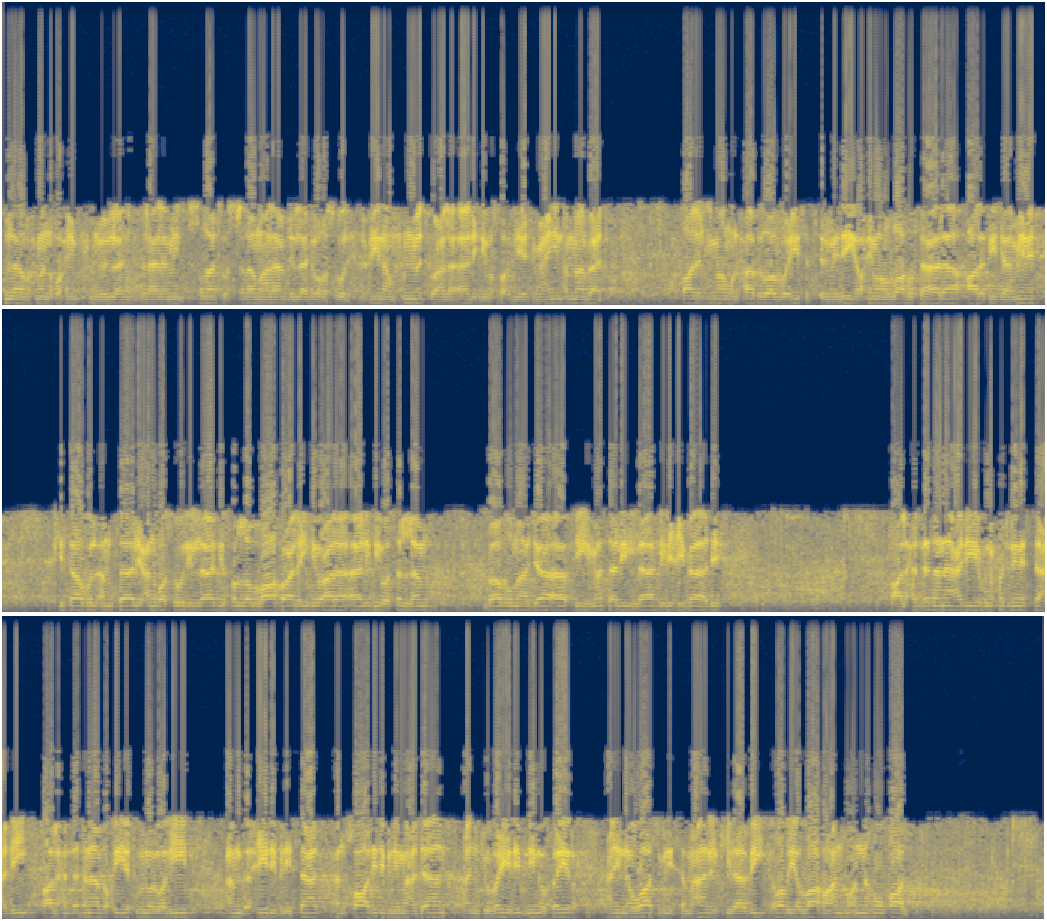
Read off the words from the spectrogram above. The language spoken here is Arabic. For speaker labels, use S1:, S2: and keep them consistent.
S1: بسم الله الرحمن الرحيم. الحمد لله رب العالمين. والصلاة والسلام على عبد الله ورسوله نبينا محمد وعلى آله وصحبه أجمعين. أما بعد قال الإمام الحافظ أبو عيسى الترمذي رحمه الله تعالى قال في جامعه كتاب الأمثال عن رسول الله صلى الله عليه وعلى آله وسلم باب ما جاء في مثل الله لعباده. قال حدثنا علي بن حجر السعدي قال حدثنا بقية بن الوليد عن بحير بن سعد عن خالد بن معدان عن جبير بن نفير عن النواس بن سمعان الكلابي رضي الله عنه أنه قال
